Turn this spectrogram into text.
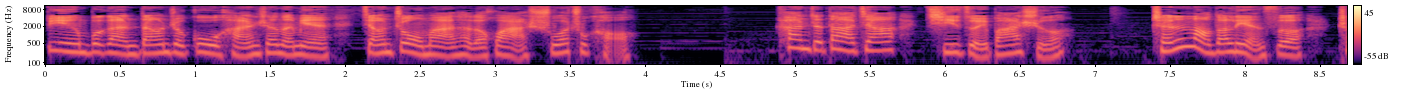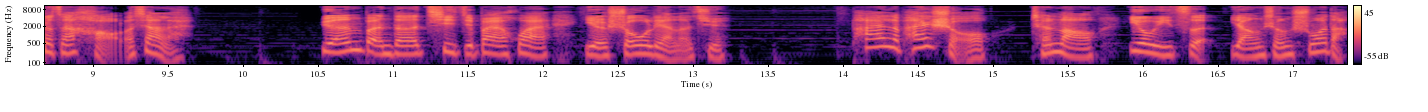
并不敢当着顾寒生的面将咒骂他的话说出口。看着大家七嘴八舌，陈老的脸色这才好了下来，原本的气急败坏也收敛了去。拍了拍手，陈老又一次扬声说道：“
